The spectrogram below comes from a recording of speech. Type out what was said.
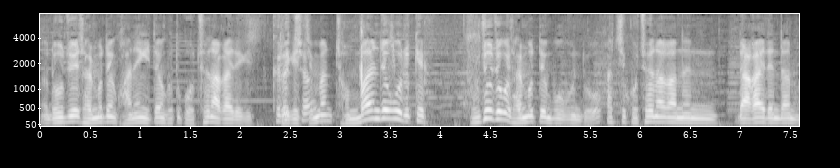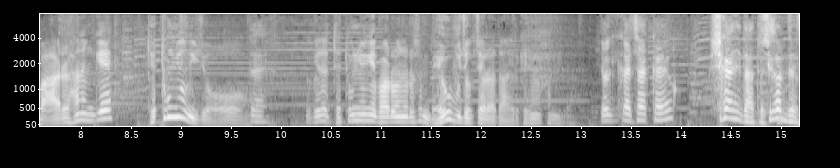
노조의 잘못된 관행이 있다면 그것도 고쳐 나가야 되겠, 그렇죠. 지만 전반적으로 이렇게 구조적으로 잘못된 부분도 같이 고쳐 나가는 나가야 된다는 말을 하는 게 대통령이죠. 네. 그래서 대통령의 발언으로서 매우 부적절하다 이렇게 생각합니다. 여기까지 할까요? 시간이 다 됐어요. 시간 됐.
